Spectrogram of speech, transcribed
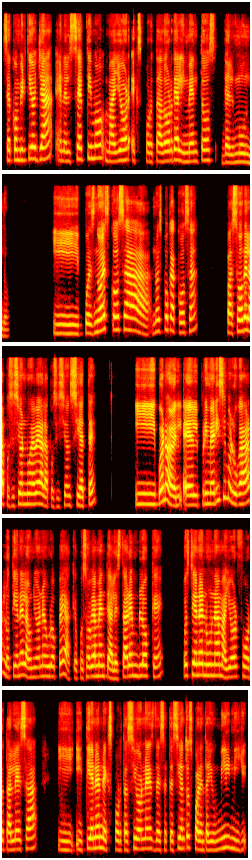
se convirtió ya en el séptimo mayor exportador de alimentos del mundo. Y pues no es cosa, no es poca cosa. Pasó de la posición 9 a la posición 7. Y bueno, el, el primerísimo lugar lo tiene la Unión Europea, que pues obviamente al estar en bloque, pues tienen una mayor fortaleza y, y tienen exportaciones de 741 mil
